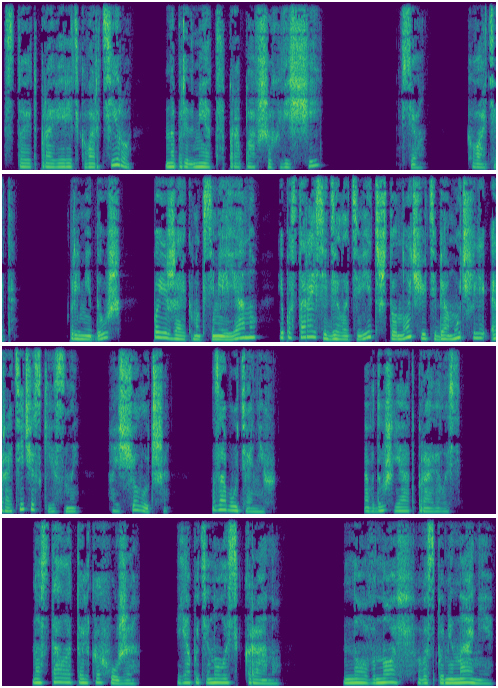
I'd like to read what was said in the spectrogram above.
стоит проверить квартиру на предмет пропавших вещей? Все, хватит. Прими душ, поезжай к Максимилиану и постарайся делать вид, что ночью тебя мучили эротические сны. А еще лучше — забудь о них. В душ я отправилась. Но стало только хуже. Я потянулась к крану. Но вновь воспоминание,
